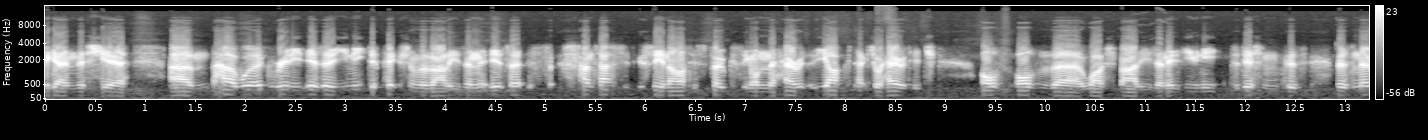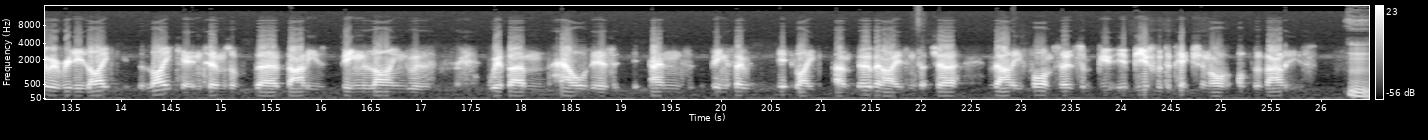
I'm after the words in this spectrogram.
again this year. Um, her work really is a unique depiction of the valleys, and it's, a, it's fantastic to see an artist focusing on the, heri- the architectural heritage of of the Welsh valleys and its unique position because there's nowhere really like like it in terms of the valleys being lined with with um, houses and being so it, like um, urbanized in such a valley form. So it's a, be- a beautiful depiction of, of the valleys. Hmm.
